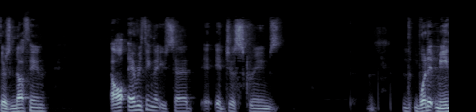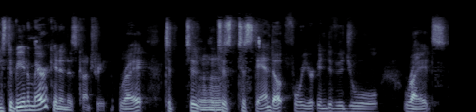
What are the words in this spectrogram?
there's nothing all everything that you said it, it just screams what it means to be an American in this country, right? To to mm-hmm. to to stand up for your individual rights,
